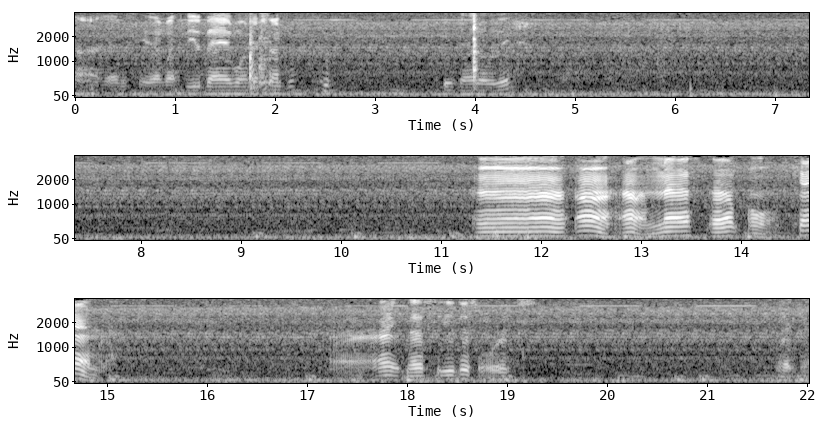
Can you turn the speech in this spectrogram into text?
Alright, let me the bad one or something. Put that over there. Uh, uh, I messed up on camera. Alright, let's see if this works. Wait a minute.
